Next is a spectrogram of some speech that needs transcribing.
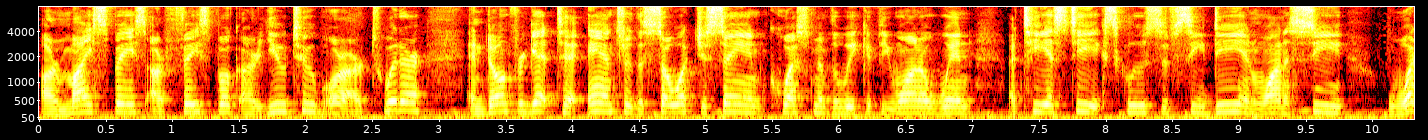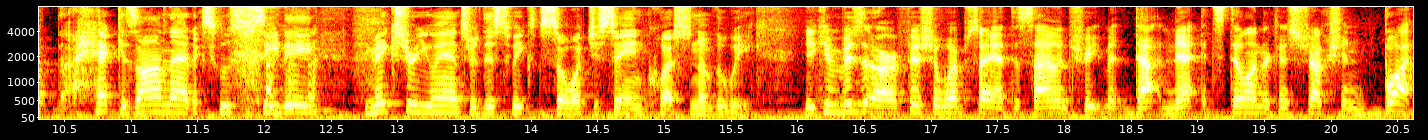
our MySpace, our Facebook, our YouTube, or our Twitter. And don't forget to answer the So What You Saying question of the week. If you want to win a TST exclusive CD and want to see what the heck is on that exclusive CD, make sure you answer this week's So What You Saying question of the week. You can visit our official website at thesilentreatment.net. It's still under construction, but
